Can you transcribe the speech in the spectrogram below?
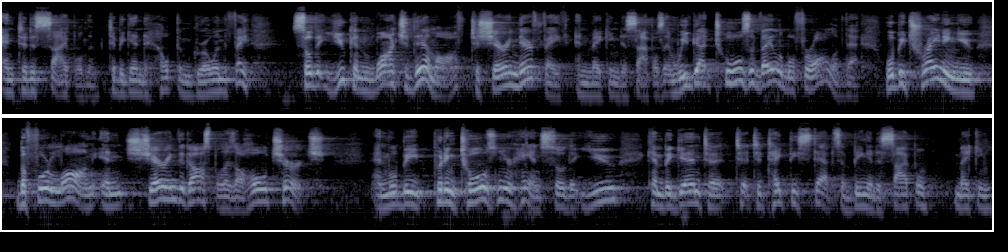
and to disciple them, to begin to help them grow in the faith so that you can launch them off to sharing their faith and making disciples. And we've got tools available for all of that. We'll be training you before long in sharing the gospel as a whole church. And we'll be putting tools in your hands so that you can begin to, to, to take these steps of being a disciple, making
